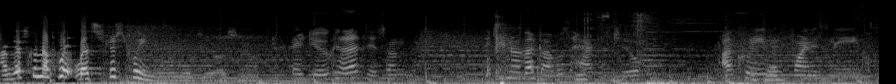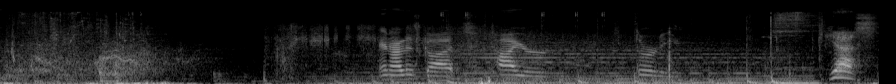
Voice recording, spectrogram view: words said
I'm just gonna play. Let's just play normal duos now. Hey, dude, can I say something? Did you know that guy was a hacker too? I couldn't even Mhm. find his name. Just got tier 30. Yes!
